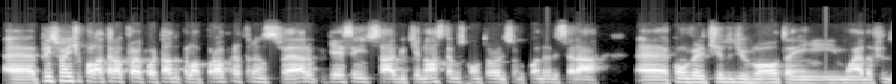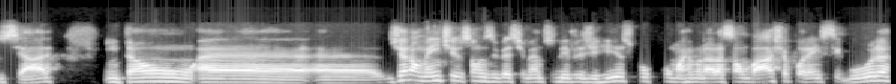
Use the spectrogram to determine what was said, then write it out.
é, principalmente o colateral que foi aportado pela própria Transfero, porque esse a gente sabe que nós temos controle sobre quando ele será é, convertido de volta em, em moeda fiduciária. Então, é, é, geralmente são os investimentos livres de risco, com uma remuneração baixa, porém segura,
